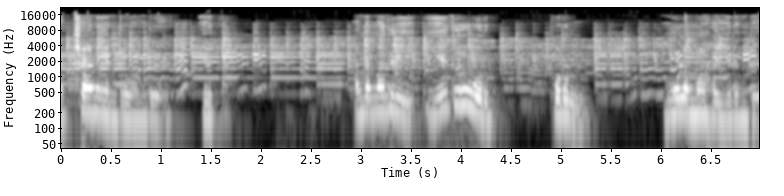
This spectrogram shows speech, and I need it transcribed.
அச்சாணி என்ற ஒன்று இருக்கும். அந்த மாதிரி ஏதோ ஒரு பொருள் மூலமாக இருந்து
